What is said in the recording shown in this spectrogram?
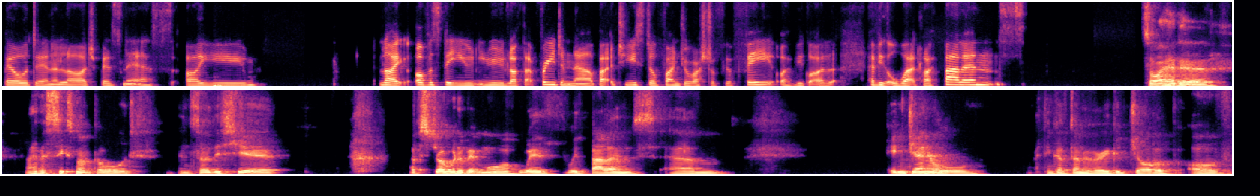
building a large business? Are you like obviously you you love that freedom now but do you still find you're rushed off your feet or have you got a have you got a work life balance so i had a i have a six month old and so this year i've struggled a bit more with with balance um in general i think i've done a very good job of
